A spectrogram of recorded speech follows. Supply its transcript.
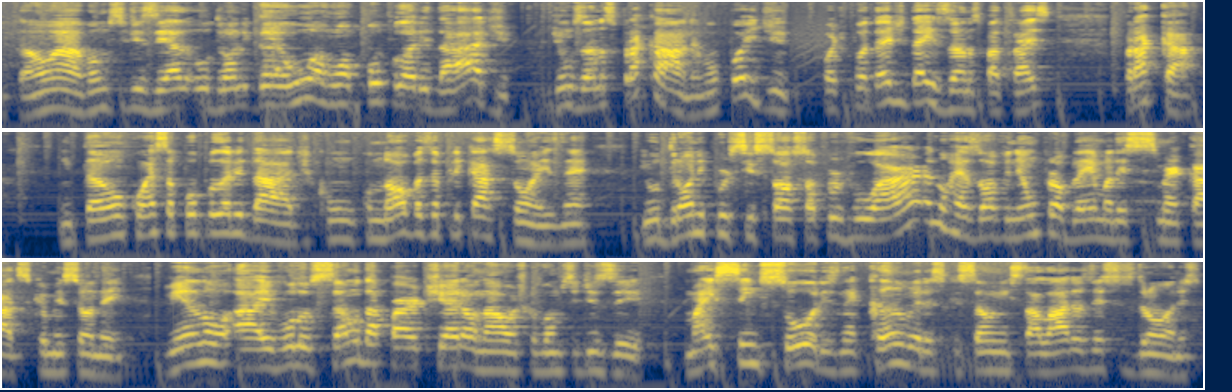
Então, ah, vamos dizer, o drone ganhou uma, uma popularidade de uns anos para cá, né? Vamos pôr de, pode pôr até de 10 anos para trás para cá. Então, com essa popularidade, com, com novas aplicações, né? E o drone por si só, só por voar, não resolve nenhum problema desses mercados que eu mencionei. Vendo a evolução da parte aeronáutica, vamos dizer, mais sensores, né, câmeras que são instaladas nesses drones,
